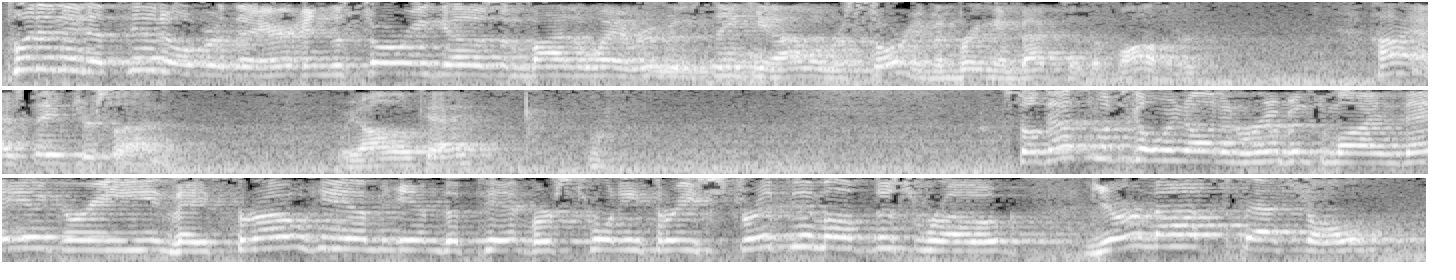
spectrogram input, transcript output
Put him in a pit over there, and the story goes, and by the way, Reuben's thinking, I will restore him and bring him back to the father. Hi, I saved your son. We all okay? So that's what's going on in Reuben's mind. They agree. They throw him in the pit. Verse 23 strip him of this robe. You're not special.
